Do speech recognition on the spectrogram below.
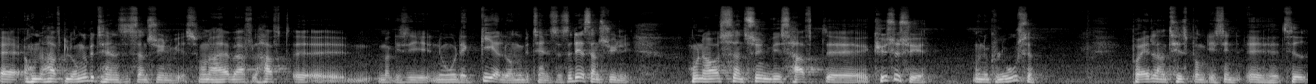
Ja. Uh, hun har haft lungebetændelse sandsynligvis. Hun har i hvert fald haft, uh, man kan sige, noget, der giver lungebetændelse, så det er sandsynligt. Hun har også sandsynligvis haft uh, kyssesyge, monokulose, på et eller andet tidspunkt i sin uh, tid.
